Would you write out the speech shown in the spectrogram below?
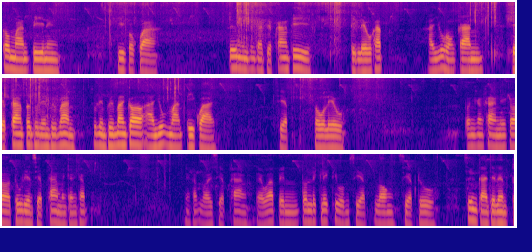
ก็ประมาณปีหนึ่งปีกว่าๆซึ่งเป็นการเสียบข้างที่ติดเร็วครับ อายุของการ สียบก้างต้นทุเรียนพื้นบ้าน ทุเรียนพื้นบ้านก็อายุประมาณปีกว่า เสียบโตเร็ว ต้นข้างๆนี้ก็ทุเรียนเสียบข้างเหมือนกันครับนะครับรอยเสียบข้าง แต่ว่าเป็นต้นเล็ก ๆ ที่ผมเสียบลองเสียบดู ซึ่งการเจริญโต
